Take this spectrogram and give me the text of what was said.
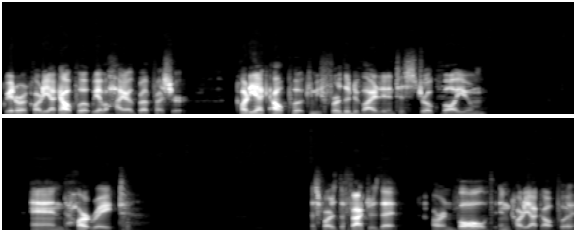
greater cardiac output, we have a higher blood pressure. Cardiac output can be further divided into stroke volume and heart rate as far as the factors that are involved in cardiac output.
